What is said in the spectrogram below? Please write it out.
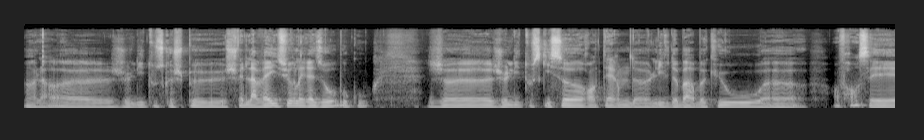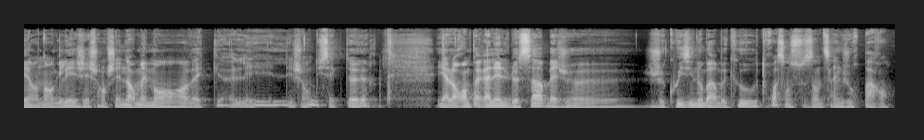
Voilà, euh, je lis tout ce que je peux. Je fais de la veille sur les réseaux beaucoup. Je, je lis tout ce qui sort en termes de livres de barbecue, en français, en anglais. J'échange énormément avec euh, les, gens du secteur. Et alors, en parallèle de ça, ben, je, cuisine au barbecue 365 jours par an.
